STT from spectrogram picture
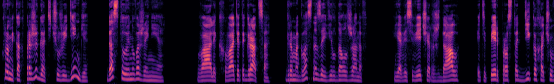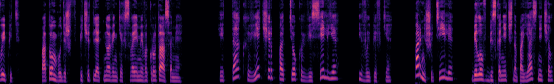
кроме как прожигать чужие деньги, достоин уважения. «Валик, хватит играться», — громогласно заявил Должанов. «Я весь вечер ждал, и теперь просто дико хочу выпить. Потом будешь впечатлять новеньких своими выкрутасами». И так вечер потек в веселье и выпивке. Парни шутили, Белов бесконечно поясничал,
